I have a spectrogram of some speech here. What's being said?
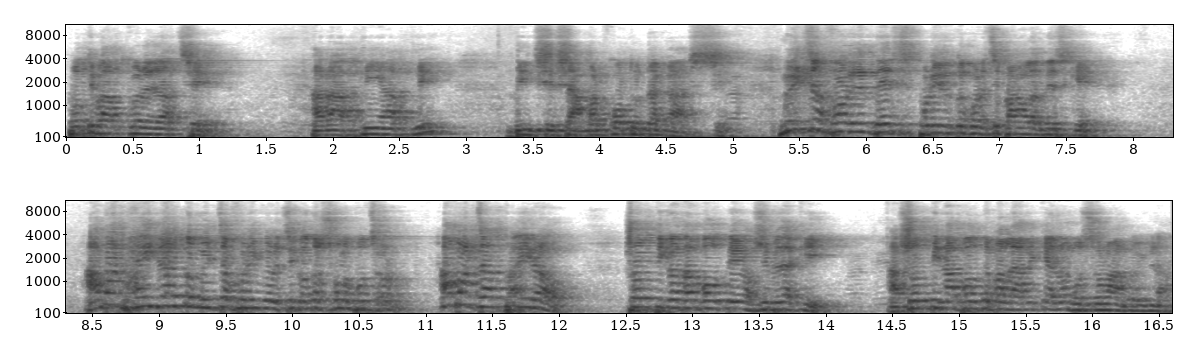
প্রতিবাদ করে যাচ্ছে। আর আপনি আপনি, দিন শেষে আমার কত টাকা আসছে? মির্জাফরের দেশ পরিণত করেছে বাংলাদেশকে। আমার ভাইরাও তো মির্জাফরি করেছে গত ষোলো বছর। আমার জাত ভাইরাও। সত্যি কথা বলতে অসুবিধা কি? আর সত্যি না বলতে পারলে আমি কেন মুসলমান হইলাম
